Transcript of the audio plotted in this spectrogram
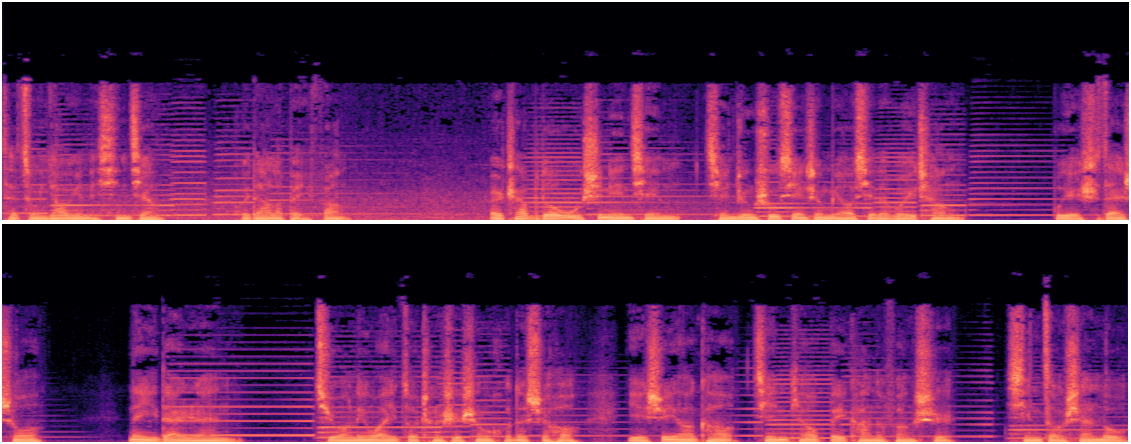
才从遥远的新疆回到了北方。而差不多五十年前，钱钟书先生描写的《围城》，不也是在说，那一代人去往另外一座城市生活的时候，也是要靠肩挑背扛的方式，行走山路，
